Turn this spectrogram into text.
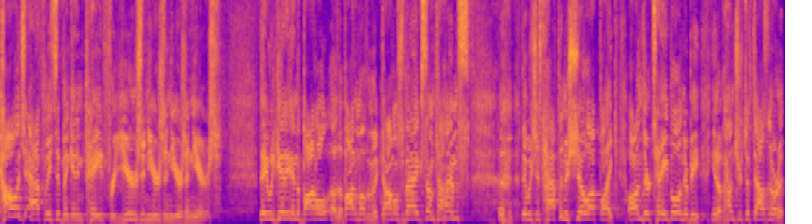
College athletes have been getting paid for years and years and years and years. They would get it in the bottle, uh, the bottom of a McDonald's bag sometimes. They would just happen to show up like on their table, and there'd be you know hundreds of thousands. Or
